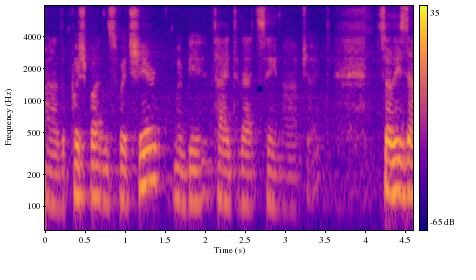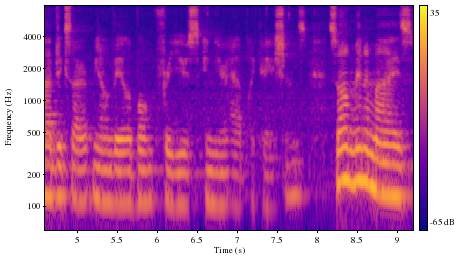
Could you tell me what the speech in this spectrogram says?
uh, the push button switch here would be tied to that same object. So these objects are you know, available for use in your applications. So I'll minimize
